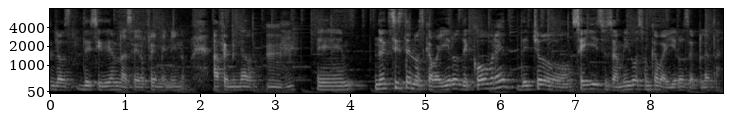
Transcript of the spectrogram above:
los decidieron hacer femenino, afeminado. Eh, no existen los caballeros de cobre, de hecho Seiya y sus amigos son caballeros de plata.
